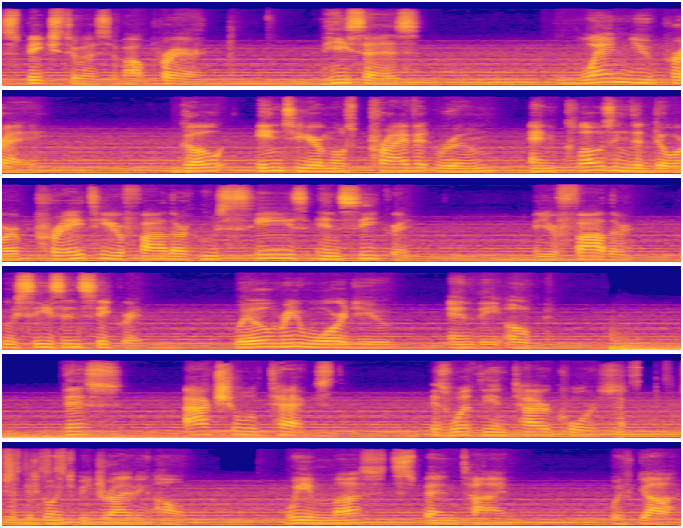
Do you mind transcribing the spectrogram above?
speaks to us about prayer. And he says, When you pray, go into your most private room and closing the door, pray to your Father who sees in secret. And your Father who sees in secret will reward you in the open. This actual text is what the entire course is going to be driving home. We must spend time with God.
